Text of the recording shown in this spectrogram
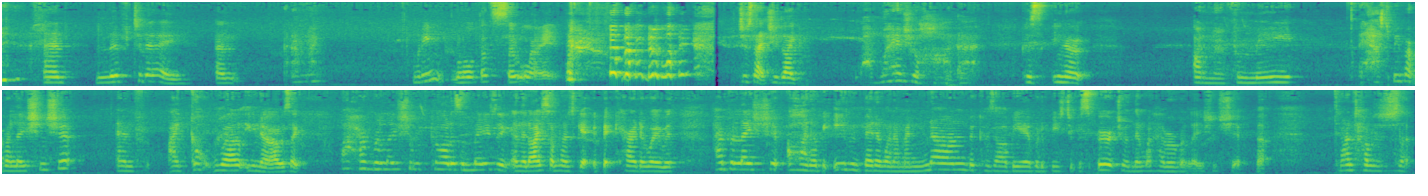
and live today. And, and I'm like, what do you mean? Lord, that's so lame. like, just actually like, where's your heart at? Because, you know, I don't know, for me, it has to be about relationship. And I got well, you know, I was like, wow, her relationship with God is amazing. And then I sometimes get a bit carried away with, a relationship, oh, it'll be even better when I'm a nun because I'll be able to be super spiritual and then we'll have a relationship. But one time it's just like,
